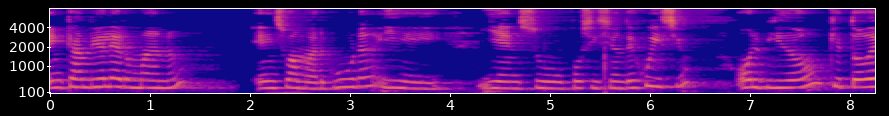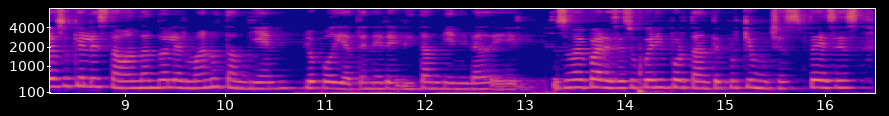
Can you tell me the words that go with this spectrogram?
En cambio, el hermano, en su amargura y, en su posición de juicio, olvidó que todo eso que le estaban dando al hermano también lo podía tener él y también era de él. Entonces me parece súper importante porque muchas veces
